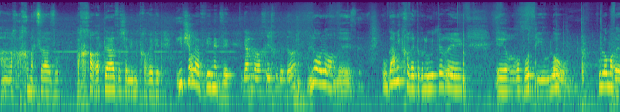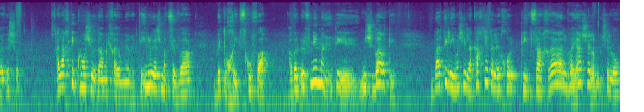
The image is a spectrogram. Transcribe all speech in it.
ההחמצה הזו, החרטה הזו שאני מתחרטת. אי אפשר להבין את זה. גם לא אחיך גדול? לא, לא, זה, זה, הוא גם מתחרט, אבל הוא יותר אה, אה, רובוטי, הוא לא, הוא לא מראה רגשות. הלכתי כמו שיהודה עמיחי אומרת, כאילו יש מצבה בתוכי, זקופה, אבל בפנים נשברתי. באתי לאימא שלי, לקחתי אותה לאכול פיצה אחרי ההלוויה של, שלו,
